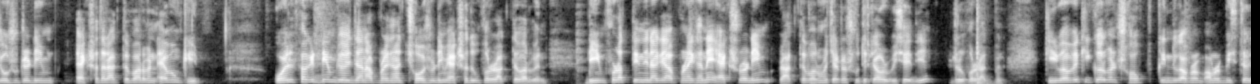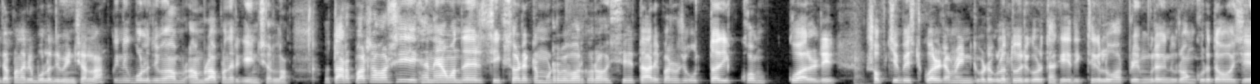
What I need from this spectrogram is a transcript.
চৌষট্টি ডিম একসাথে রাখতে পারবেন এবং কি কোয়েল পাখির ডিম যদি দেন, আপনার এখানে ছশো ডিম একসাথে উপরে রাখতে পারবেন। ডিম ফোড়ার তিন দিন আগে আপনার এখানে একশোটা ডিম রাখতে পারবেন, হচ্ছে একটা সুতির কাপড় বিছিয়ে দিয়ে এটার উপরে রাখবেন। কীভাবে কী করবেন, সব কিন্তু আপনার, আমরা বিস্তারিত আপনাদেরকে বলে দেবো ইনশাল্লাহ কিন্তু বলে দেবো আমরা আপনাদেরকে ইনশাল্লাহ তো তার পাশাপাশি এখানে আমাদের সিক্স ওয়াট একটা মোটর ব্যবহার করা হয়েছে। তারই পাশাপাশি অত্যাধিক কম কোয়ালিটির সবচেয়ে বেস্ট কোয়ালিটি আমরা ইনকিউবেটারগুলো তৈরি করে থাকি। এদিক থেকে লোহার ফ্রেমগুলো কিন্তু রং করে দেওয়া হয়েছে।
